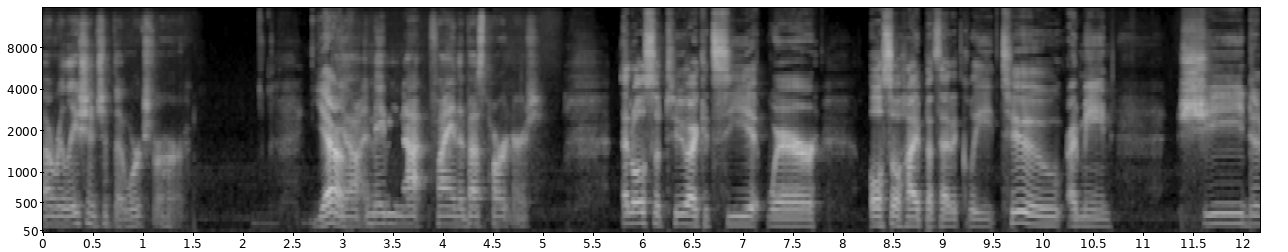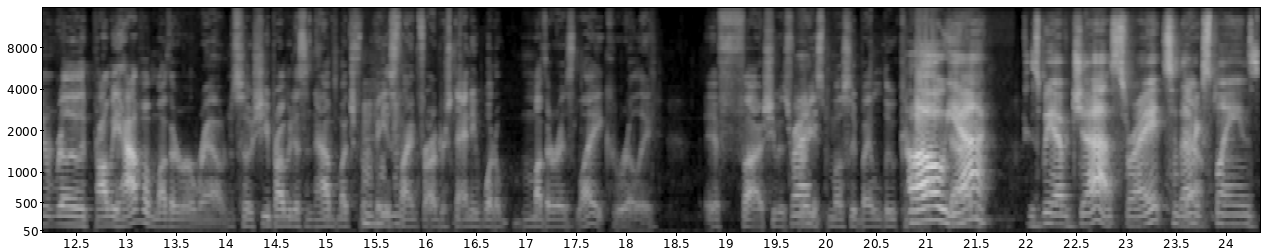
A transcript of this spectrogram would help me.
a relationship that works for her. Yeah, You know, and maybe not find the best partners. and also too, I could see it where, also hypothetically too. I mean, she didn't really probably have a mother around, so she probably doesn't have much of a Mhm. baseline for understanding what a mother is like, really. If uh, she was Right. raised mostly by Luke. And Oh yeah, because we have Jess, right? So that Yeah. explains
